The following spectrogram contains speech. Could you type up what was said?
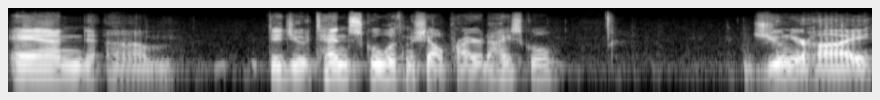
And um, did you attend school with Michelle prior to high school? Junior high,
